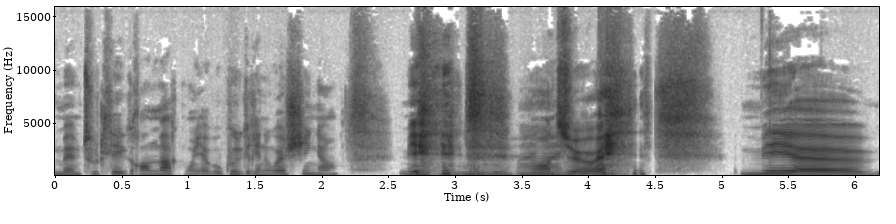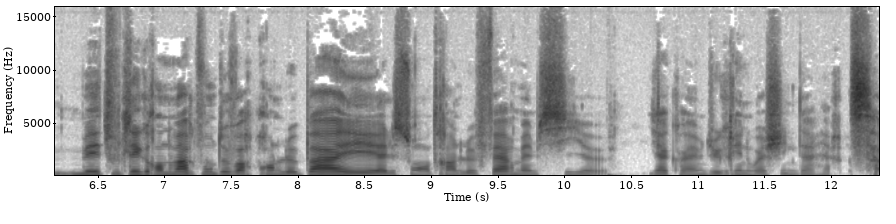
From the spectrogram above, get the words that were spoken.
même toutes les grandes marques, bon, il y a beaucoup de greenwashing, hein, mais mon Dieu, ouais. Mais, euh, mais toutes les grandes marques vont devoir prendre le pas et elles sont en train de le faire, même si il y a quand même du greenwashing derrière. Ça,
